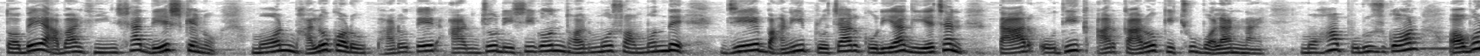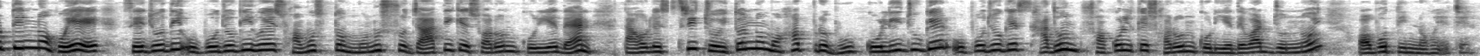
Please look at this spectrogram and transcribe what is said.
তবে আবার হিংসা দেশ কেন? মন ভালো করো। ভারতের আর্য ঋষিগণ ধর্ম সম্বন্ধে যে বাণী প্রচার করিয়া গিয়েছেন, তার অধিক আর কারও কিছু বলার নাই। মহাপুরুষগণ অবতীর্ণ হয়ে সে যদি উপযোগী হয়ে সমস্ত মনুষ্য জাতিকে স্মরণ করিয়ে দেন, তাহলে শ্রী চৈতন্য মহাপ্রভু কলিযুগের উপযোগের সাধন সকলকে স্মরণ করিয়ে দেওয়ার জন্যই অবতীর্ণ হয়েছেন।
